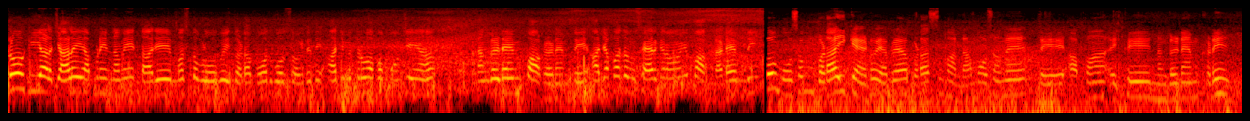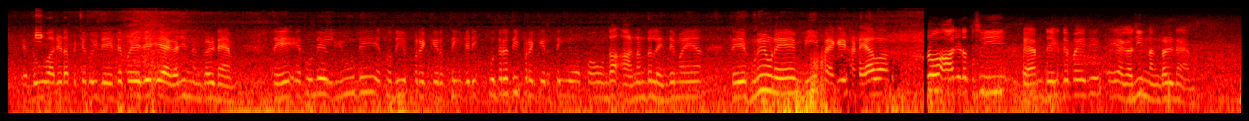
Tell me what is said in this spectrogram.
ਮਿੱਤਰੋ, ਕੀ ਹਾਲ ਚਾਲ ਹੈ ਆਪਣੇ ਨਵੇਂ ਤਾਜ਼ੇ ਮਸਤ ਵਲੌਗ ਵਿੱਚ ਤੁਹਾਡਾ ਬਹੁਤ-ਬਹੁਤ ਸਵਾਗਤ ਹੈ ਤੇ ਅੱਜ ਮਿੱਤਰੋ ਆਪਾਂ ਪਹੁੰਚੇ ਹਾਂ ਨੰਗਲ ਡੈਮ, ਭਾਖੜਾ ਡੈਮ ਤੇ। ਅੱਜ ਆਪਾਂ ਤੁਹਾਨੂੰ ਸੈਰ ਕਰਾਵਾਂਗੇ ਭਾਖੜਾ ਡੈਮ ਦੀ। ਉਹ ਮੌਸਮ ਬੜਾ ਹੀ ਘੈਂਟ ਹੋਇਆ ਪਿਆ, ਬੜਾ ਸੁਹਾਨਾ ਮੌਸਮ ਹੈ ਤੇ ਆਪਾਂ ਇੱਥੇ ਨੰਗਲ ਡੈਮ ਖੜੇ ਤੇ ਦੂਆ ਜਿਹੜਾ ਪਿੱਛੇ ਤੁਸੀਂ ਦੇਖਦੇ ਪਏ ਜੇ, ਇਹ ਹੈਗਾ ਜੀ ਨੰਗਲ ਡੈਮ। ਤੇ ਇਥੋਂ ਦੇ ਵਿਊ ਦੀ, ਇਥੋਂ ਦੀ ਪ੍ਰਕਿਰਤੀ, ਜਿਹੜੀ ਕੁਦਰਤੀ ਪ੍ਰਕਿਰਤੀ, ਆਪਾਂ ਉਹਦਾ ਆਨੰਦ ਲੈਂਦੇ ਪਏ ਆ ਤੇ ਹੁਣੇ ਹੁਣੇ ਮੀਂਹ ਪੈ ਕੇ ਹਟਿਆ ਵਾ। ਸੋ ਆ ਜਿਹੜਾ ਤੁਸੀਂ ਡੈਮ ਦੇਖਦੇ ਪਏ ਜੀ, ਇਹ ਹੈਗਾ ਜੀ ਨੰਗਲ ਡੈਮ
